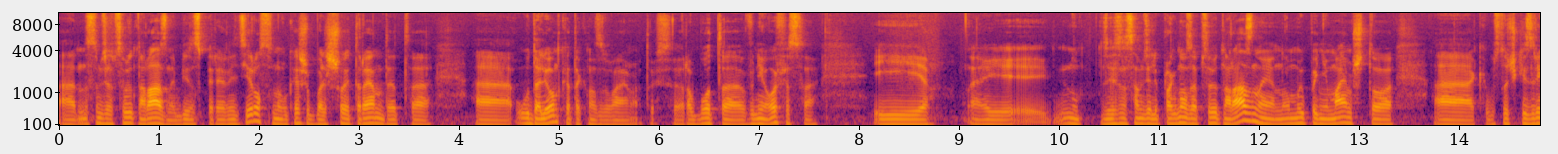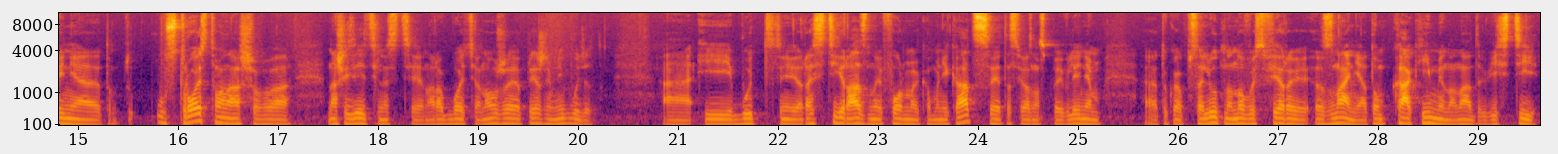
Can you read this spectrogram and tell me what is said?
на самом деле абсолютно разный бизнес переориентировался, но, конечно, большой тренд — это Э, удаленка так называемая, то есть работа вне офиса. И, э, и ну, здесь на самом деле прогнозы абсолютно разные, но мы понимаем, что э, как бы с точки зрения там, устройства нашего, нашей деятельности на работе, оно уже прежним не будет. И будет расти разные формы коммуникации, это связано с появлением такой абсолютно новой сферы знаний о том, как именно надо вести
